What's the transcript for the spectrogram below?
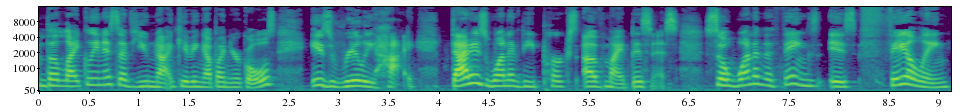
the likeliness of you not giving up on your goals is really high. That is one of the perks of my business. So, one of the things is failing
